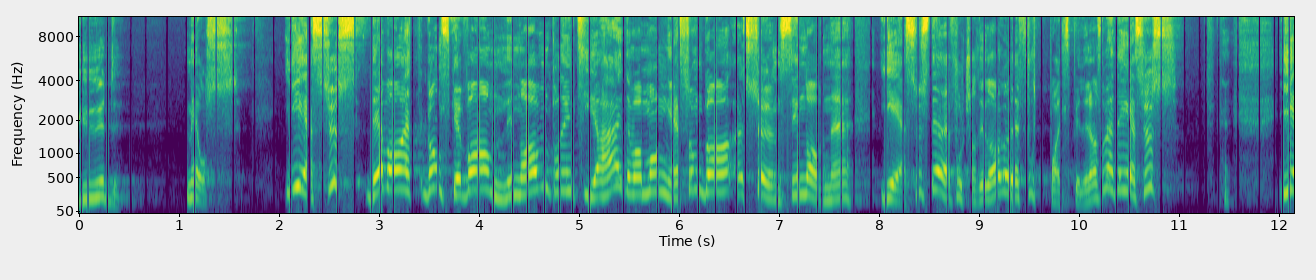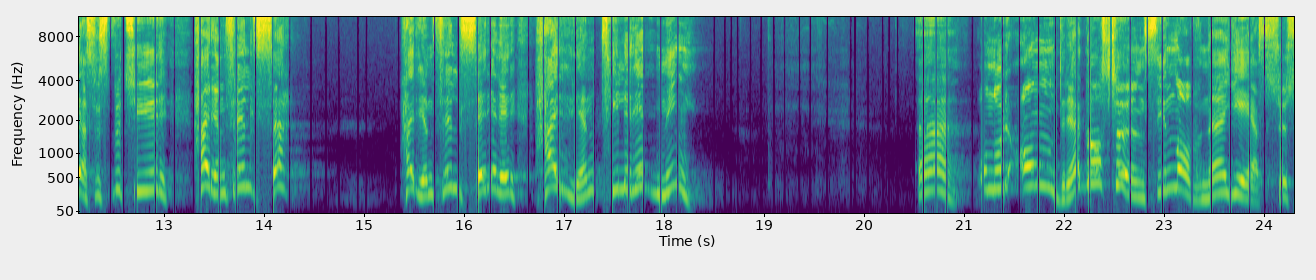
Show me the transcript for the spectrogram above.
Gud med oss. Jesus det var et ganske vanlig navn på den tida. her. Det var mange som ga sønnen sin navnet Jesus. Det er det fortsatt i dag, og det er fotballspillere som heter Jesus. Jesus betyr 'Herren frelse'. Herren frelser, eller 'Herren til redning'. Eh, og når andre ga sønnen sin navnet Jesus,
